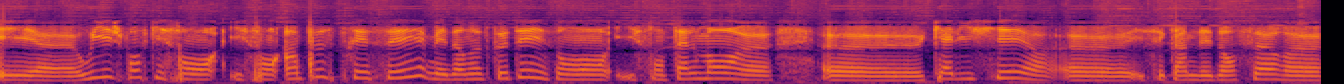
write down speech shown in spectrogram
Et euh, oui, je pense qu'ils sont ils sont un peu stressés, mais d'un autre côté, ils sont ils sont tellement euh, euh, qualifiés. euh, et c'est quand même des danseurs euh,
